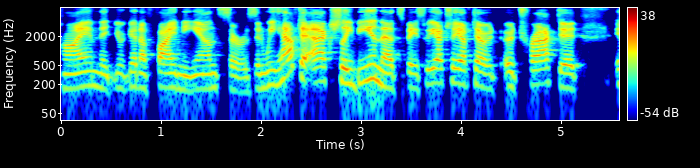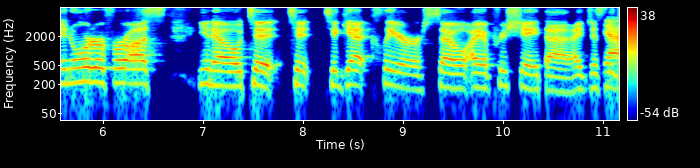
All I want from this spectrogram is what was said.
time that you're going to find the answers and we have to actually be in that space. We actually have to attract it in order for us you know to to to get clear. So i appreciate that. I just yeah.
